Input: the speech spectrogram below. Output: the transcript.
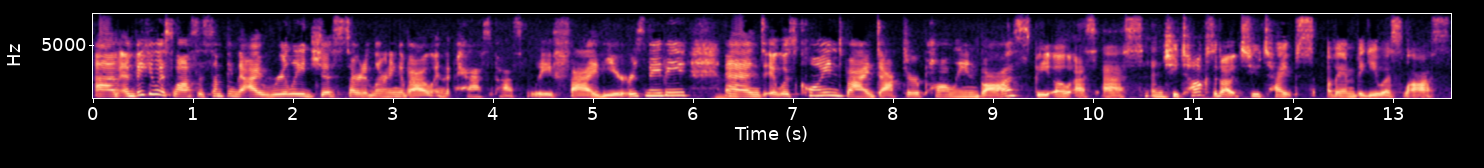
Um, ambiguous loss is something that I really just started learning about in the past, possibly five years, maybe. Mm-hmm. And it was coined by Dr. Pauline Boss, B O S S. And she talks about two types of ambiguous loss.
